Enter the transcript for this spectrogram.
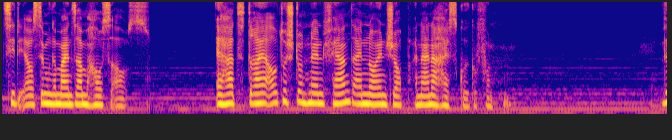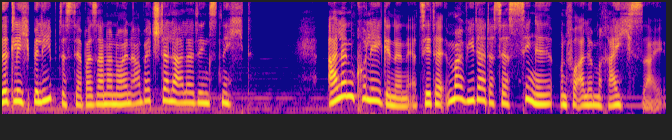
zieht er aus dem gemeinsamen Haus aus. Er hat drei Autostunden entfernt einen neuen Job an einer Highschool gefunden. Wirklich beliebt ist er bei seiner neuen Arbeitsstelle allerdings nicht. Allen Kolleginnen erzählt er immer wieder, dass er Single und vor allem reich sei.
